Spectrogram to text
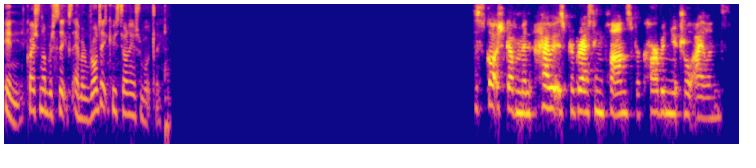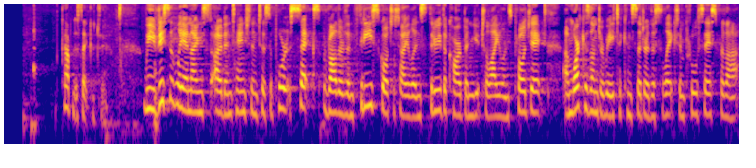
in. Question number six, Emma Roddick, who's joining us remotely. The Scottish Government, how it is progressing plans for carbon neutral islands. Cabinet Secretary. We recently announced our intention to support six rather than three Scottish islands through the Carbon Neutral Islands project and work is underway to consider the selection process for that.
